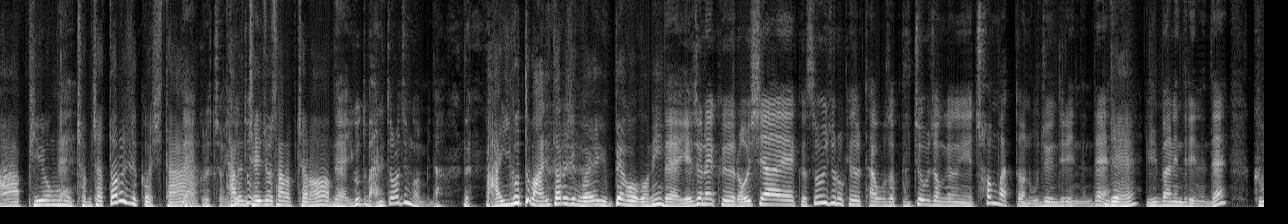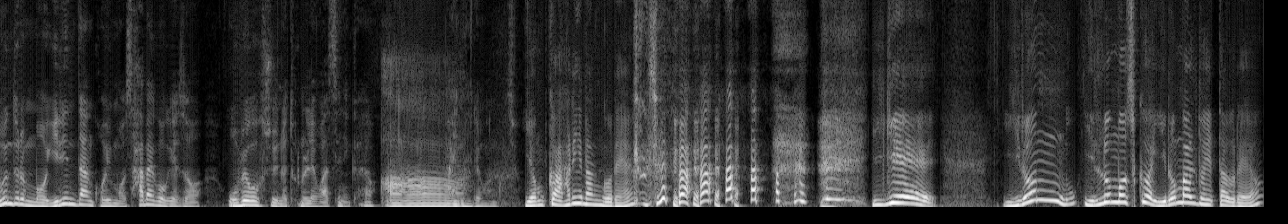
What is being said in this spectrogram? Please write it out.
아, 비용 네. 점차 떨어질 것이다. 네, 그렇죠. 다른 이것도- 제조 산업처럼. 네, 이것도 많이 떨어진 겁니다. 아, 이것도 많이 떨어진 거예요? 600억 원이? 네, 예전에 그 러시아의 그 소유주 로켓을 타고서 국제우주 정거장에 처음 갔던 우주인들이 있는데 예. 일반인들이 있는데 그분들은 뭐 1인당 거의 뭐 400억에서 500억 수준의 돈을 내고 왔으니까요. 많이 아, 내려간 거죠. 염가 할인한 거네. 이게 이런 일론 머스크가 이런 말도 했다 그래요.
